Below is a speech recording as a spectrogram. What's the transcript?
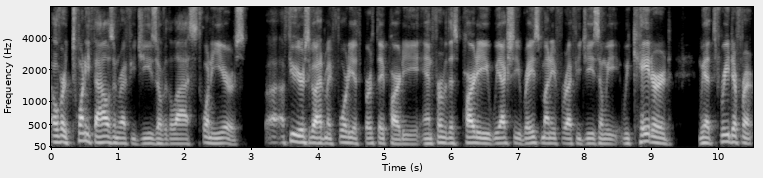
over 20,000 refugees over the last 20 years. Uh, a few years ago, I had my 40th birthday party, and for this party, we actually raised money for refugees, and we we catered. We had three different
